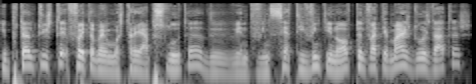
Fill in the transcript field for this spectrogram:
e portanto isto foi também uma estreia absoluta, de, entre 27 e 29, portanto vai ter mais duas datas,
